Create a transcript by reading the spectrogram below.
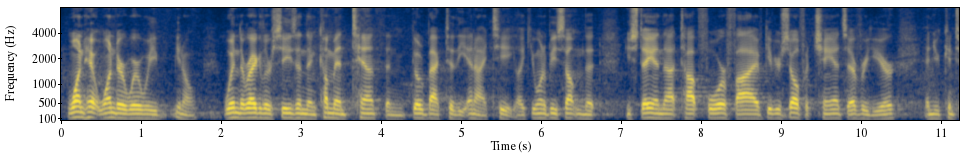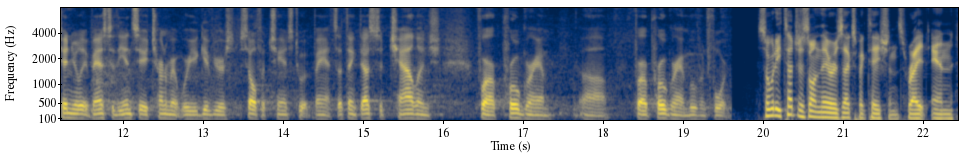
one-hit wonder where we, you know, win the regular season, then come in 10th and go back to the NIT. Like you want to be something that you stay in that top four or five, give yourself a chance every year, and you continually advance to the NCAA tournament where you give yourself a chance to advance. I think that's the challenge for our program, uh, for our program moving forward. So what he touches on there is expectations, right? And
